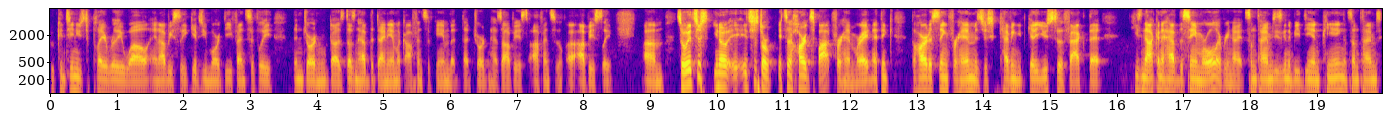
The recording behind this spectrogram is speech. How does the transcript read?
who continues to play really well and obviously gives you more defensively than Jordan does. Doesn't have the dynamic offensive game that that Jordan has, obvious offensive, uh, obviously. Um, so it's just, you know, it, it's just a it's a hard spot for him, right? And I think the hardest thing for him is just having get used to the fact that he's not going to have the same role every night. Sometimes he's going to be DNPing and sometimes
